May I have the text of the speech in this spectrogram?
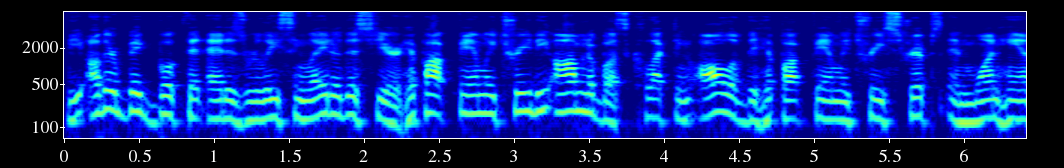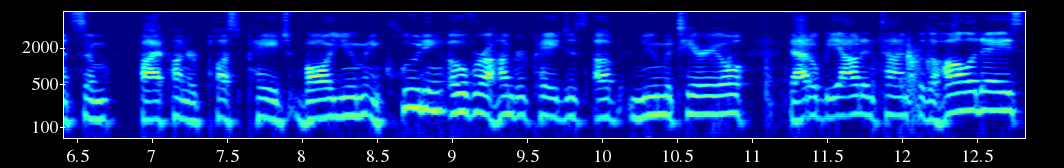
The other big book that Ed is releasing later this year, Hip Hop Family Tree, the Omnibus, collecting all of the Hip Hop Family Tree strips in one handsome 500 plus page volume, including over 100 pages of new material. That'll be out in time for the holidays.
